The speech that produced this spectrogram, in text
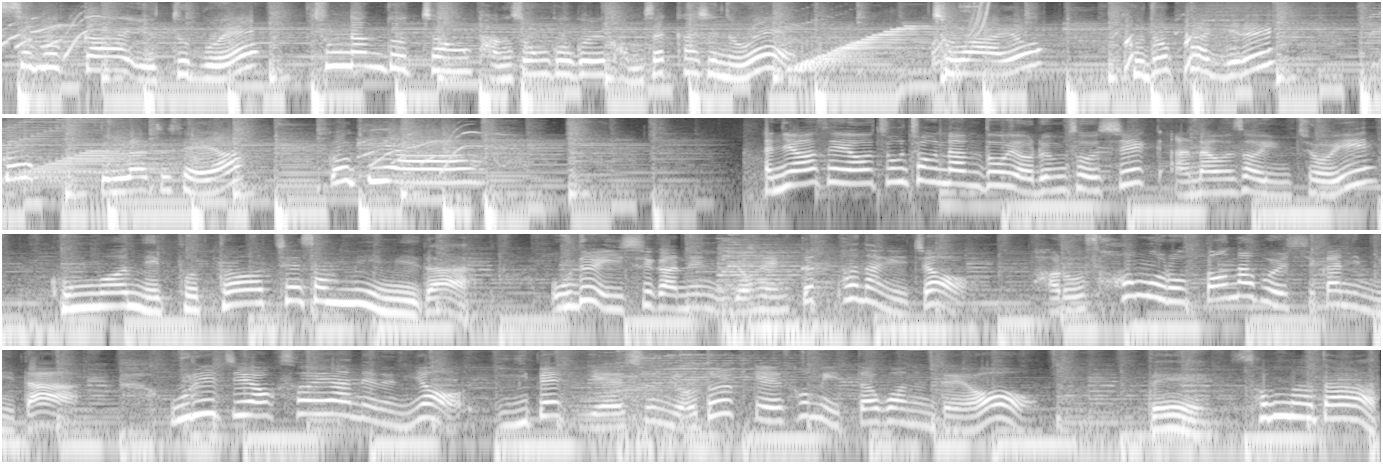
페이스북과 유튜브에 충남도청 방송국을 검색하신 후에 좋아요, 구독하기를 꼭 눌러주세요. 꼭이요. 안녕하세요. 충청남도 여름 소식 아나운서 임초희. 공무원 리포터 최성미입니다. 오늘 이 시간은 여행 끝판왕이죠. 바로 섬으로 떠나볼 시간입니다. 우리 지역 서해안에는요, 268개의 섬이 있다고 하는데요. 네, 섬마다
